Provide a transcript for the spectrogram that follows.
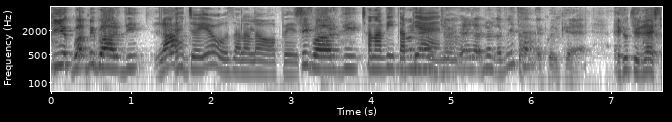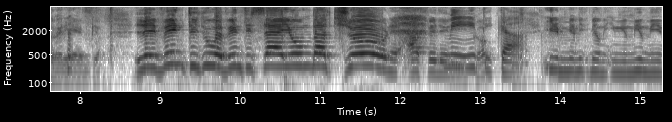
Io, gua- mi guardi là? È gioiosa la Lopez. Si guardi. C'ha una vita è piena. gio- è la, no, la vita è quel che è è tutto il resto che riempio. Le 22.26, un bacione a Federico. Mitica. Il mio, mio, mio, mio, mio,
